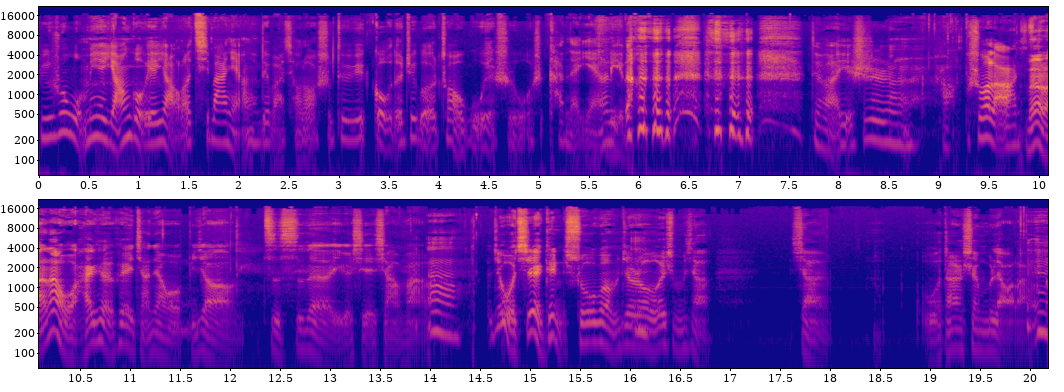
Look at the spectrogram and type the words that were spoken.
比如说我们也养狗也养了七八年了，对吧？乔老师对于狗的这个照顾也是我是看在眼里的，对吧？也是，嗯好不说了啊，没有了。那我还可以可以讲讲我比较自私的一个些想法了。嗯就我其实也跟你说过嘛，就是说我为什么想、想，我当然生不了了。嗯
